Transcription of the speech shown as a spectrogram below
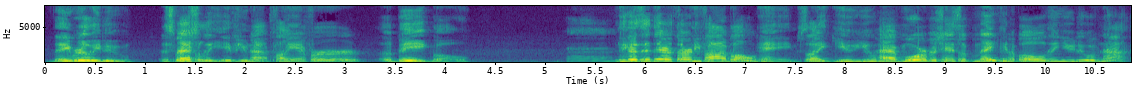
they really do. Especially if you're not playing for a big bowl. Mhm. Because if there are 35 bowl games, like you you have more of a chance of making a bowl than you do of not.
